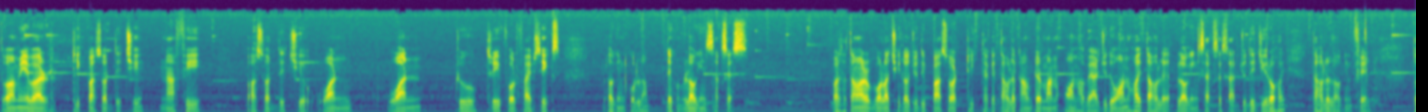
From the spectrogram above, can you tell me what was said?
তো আমি এবার ঠিক পাসওয়ার্ড দিচ্ছি, নাফি, পাসওয়ার্ড দিচ্ছি one one two three four five six log in করলাম। দেখুন লগ ইন সাকসেস অর্থাৎ আমার বলা ছিল যদি পাসওয়ার্ড ঠিক থাকে তাহলে কাউন্টের মান অন হবে। আর যদি অন হয় তাহলে লগ ইন সাকসেস আর যদি জিরো হয় তাহলে লগ ইন ফেল তো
